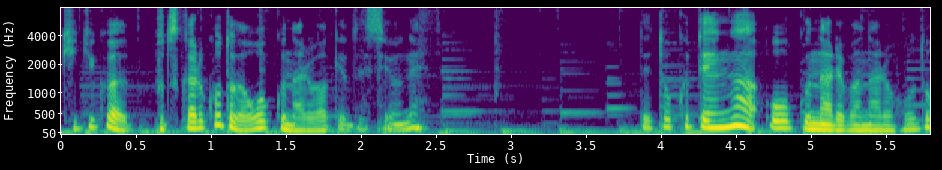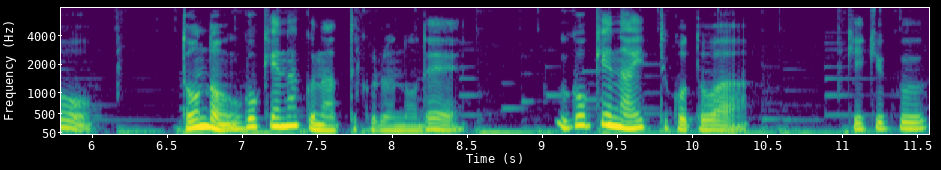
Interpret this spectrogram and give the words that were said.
結局はぶつかることが多くなるわけですよね。で得点が多くなればなるほどどんどん動けなくなってくるので動けないってことは結局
